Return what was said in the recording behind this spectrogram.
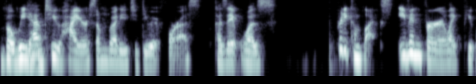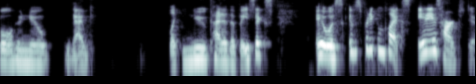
but we Yeah. had to hire somebody to do it for us because it was pretty complex, even for like people who knew like like knew kind of the basics. It was it was pretty complex. It is hard to do.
